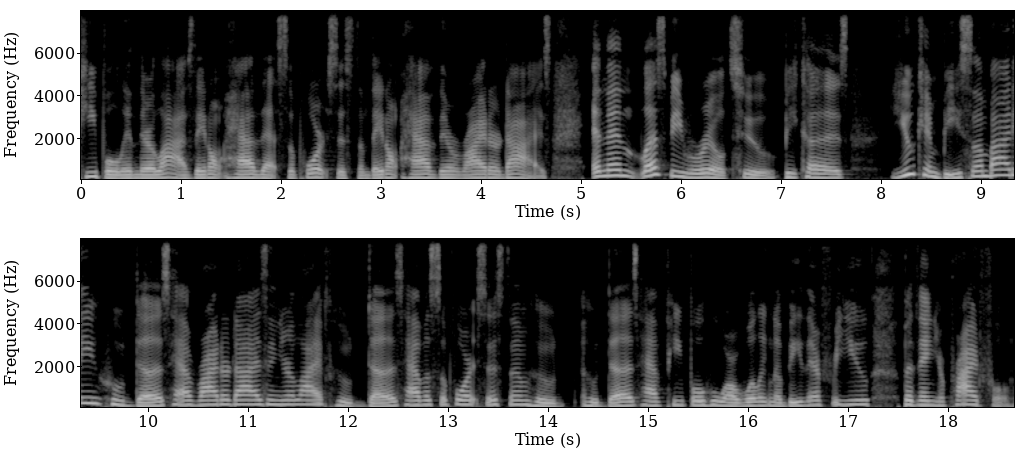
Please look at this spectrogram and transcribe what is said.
people in their lives. They don't have that support system. They don't have their ride or dies. And then let's be real too, because you can be somebody who does have ride or dies in your life, who does have a support system, who who does have people who are willing to be there for you, but then you're prideful.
